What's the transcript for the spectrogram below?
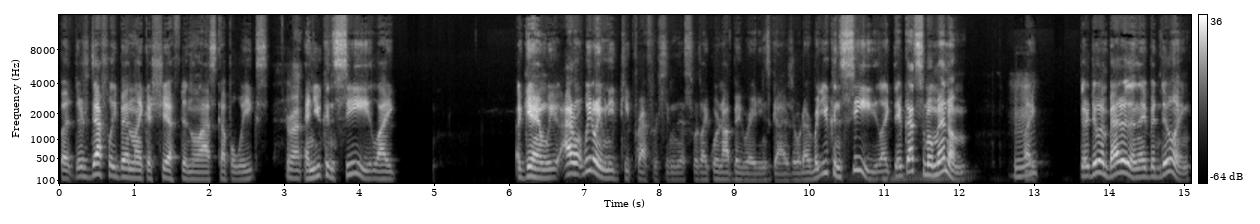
But there's definitely been like a shift in the last couple weeks. Right. And you can see like again, we I don't we don't even need to keep prefacing this with like we're not big ratings guys or whatever, but you can see like they've got some momentum. Mhm. Like they're doing better than they've been doing.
